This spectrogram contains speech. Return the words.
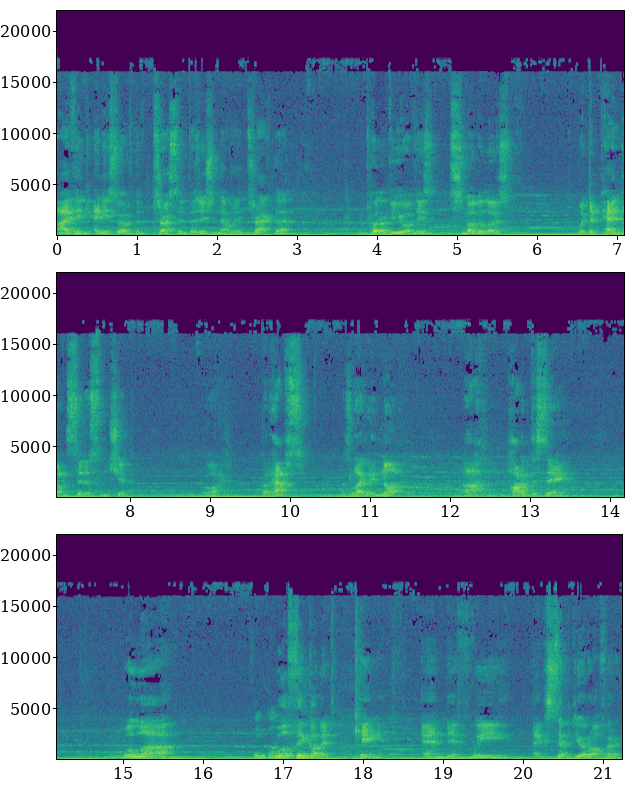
I think any sort of trusted position that would attract the purview of these smugglers would depend on citizenship. Or perhaps, as likely not. Ah, hard to say. We'll, uh, Think on we'll think on it, King. And if we accept your offer,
